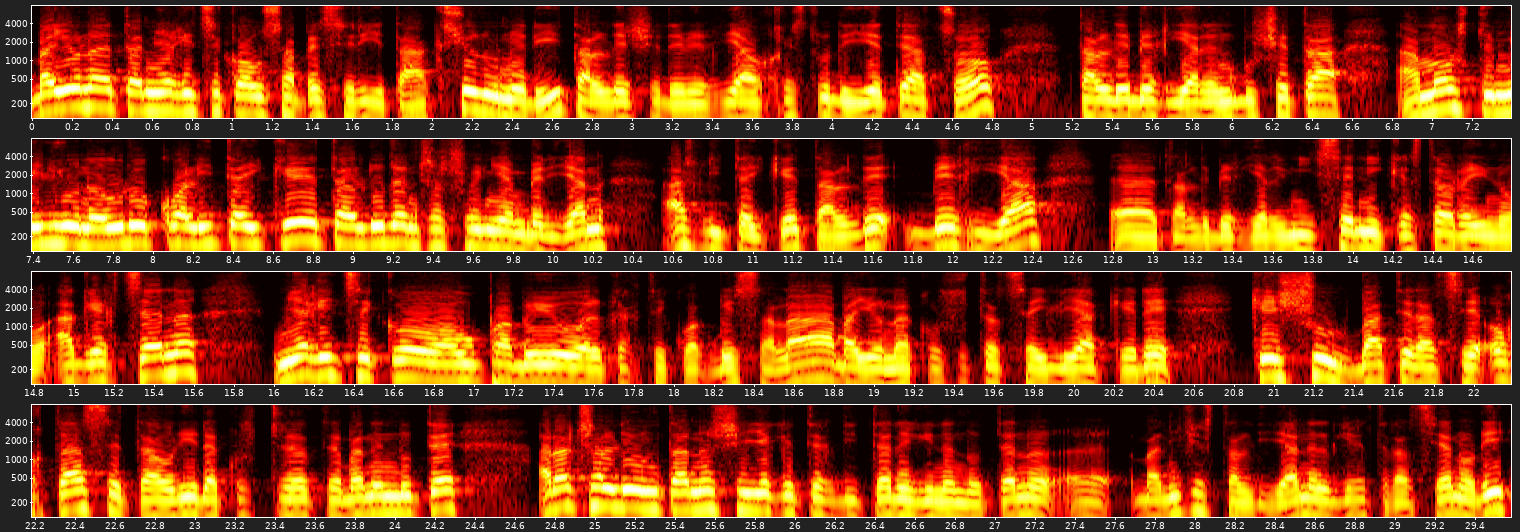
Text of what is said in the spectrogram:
Bayona eta Miarritzeko hausapezeri eta akzioduneri talde sede berria orkestu diete atzo, talde berriaren buseta amost milion euro kualitaike eta elduden sasoinian berrian aslitaike talde berria, eh, talde berriaren izenik ez da horreino agertzen, Miarritzeko haupa Beo elkartekoak bezala, Bayonako sustatzaileak ere kesu bateratze hortaz, eta hori erakusterat emanen dute, aratsalde untan seiak eterditan eginen duten uh, manifestaldian, elgerteratzean hori,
